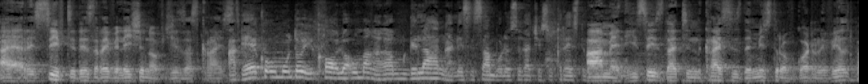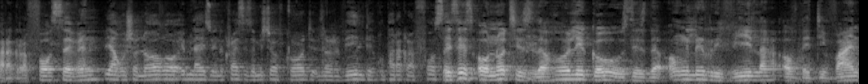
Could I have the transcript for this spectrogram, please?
uh, received this revelation of Jesus Christ. akekho umuntu oyikholwa uma ngakamukelanga lesi sambulo sikaJesu Kristu Amen. He says that in Christ is the mystery of God revealed, paragraph 4 7. uyakusho lokho emlayezweni Christ is the mystery of God revealed kuparagraph 4 He 7 says, Oh, notice the Holy Ghost is the only revealer of the divine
